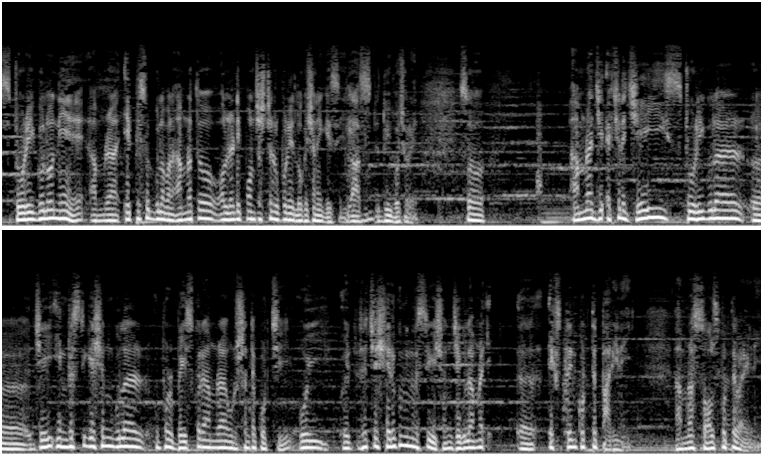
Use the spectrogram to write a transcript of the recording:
স্টোরিগুলো নিয়ে আমরা এপিসোডগুলো আমরা তো অলরেডি পঞ্চাশটার উপরে লোকেশনে গেছি লাস্ট দুই বছরে। সো আমরা যে অ্যাকচুয়ালি যেই স্টোরিগুলার যেই ইনভেস্টিগেশনগুলার উপর বেস করে আমরা অনুষ্ঠানটা করছি ওই হচ্ছে সেরকম ইনভেস্টিগেশন যেগুলো আমরা এক্সপ্লেন করতে পারি নাই। আমরা সলভ করতে পারি নাই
